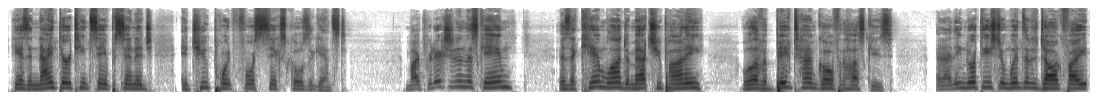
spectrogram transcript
he has a 913 save percentage and 2.46 goals against. My prediction in this game is that Cam Lund and Matt Choupani will have a big time goal for the Huskies. And I think Northeastern wins in a dogfight.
